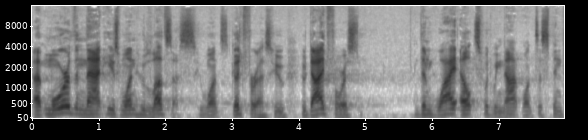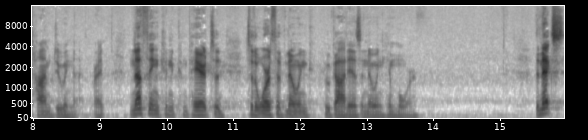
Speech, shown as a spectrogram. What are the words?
uh, more than that, He's one who loves us, who wants good for us, who, who died for us, then why else would we not want to spend time doing that, right? Nothing can compare to to the worth of knowing who God is and knowing Him more. The next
